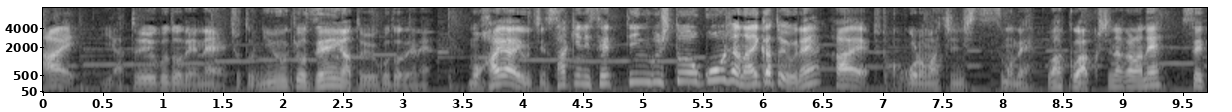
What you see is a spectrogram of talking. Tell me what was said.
はい。いや、ということでね、ちょっと入居前夜ということでね、もう早いうちに先にセッティングしておこうじゃないかというね、はい。ちょっと心待ちにしつつもね、ワクワクしながらね、セッ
